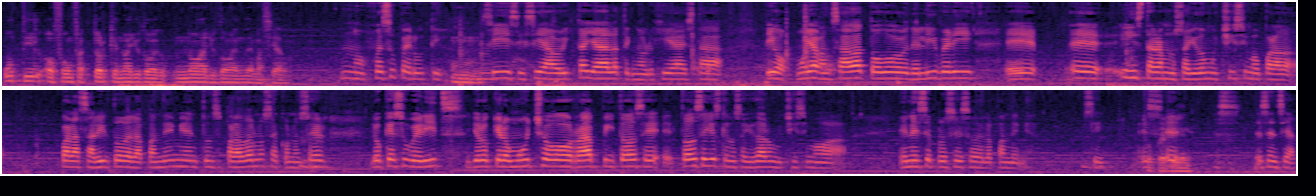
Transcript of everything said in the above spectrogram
útil o fue un factor que no ayudó, no ayudó en demasiado? No, fue súper útil. Ujú. Sí, sí, sí. Ahorita ya la tecnología está, digo, muy avanzada. Todo delivery, eh, eh, Instagram nos ayudó muchísimo para, para salir todo de la pandemia. Entonces, para darnos a conocer lo que es Uber Eats, yo lo quiero mucho, Rappi, todos, eh, todos ellos que nos ayudaron muchísimo a- en ese proceso de la pandemia. Sí, es, eh, es esencial.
